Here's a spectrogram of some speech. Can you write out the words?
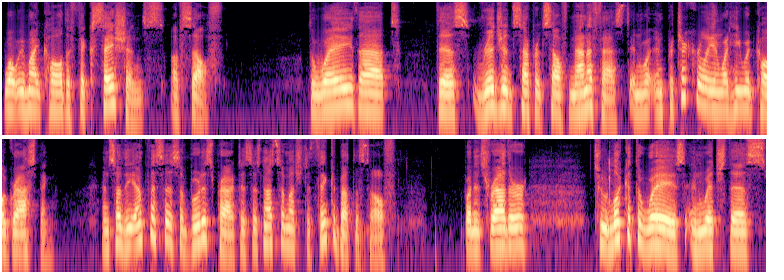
what we might call the fixations of self the way that this rigid separate self manifests, in what, and particularly in what he would call grasping. And so the emphasis of Buddhist practice is not so much to think about the self, but it's rather to look at the ways in which this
